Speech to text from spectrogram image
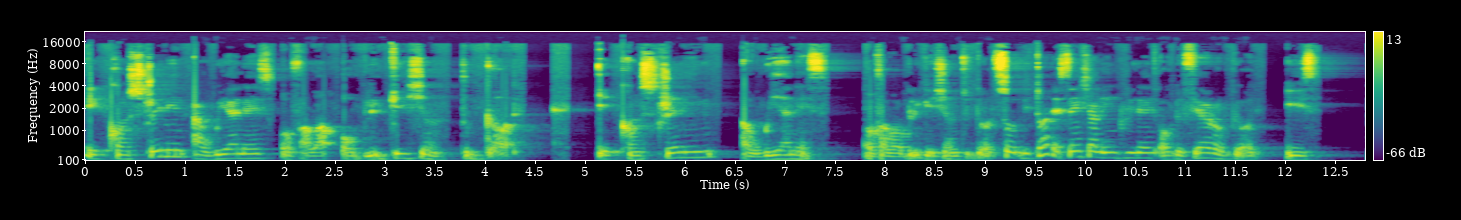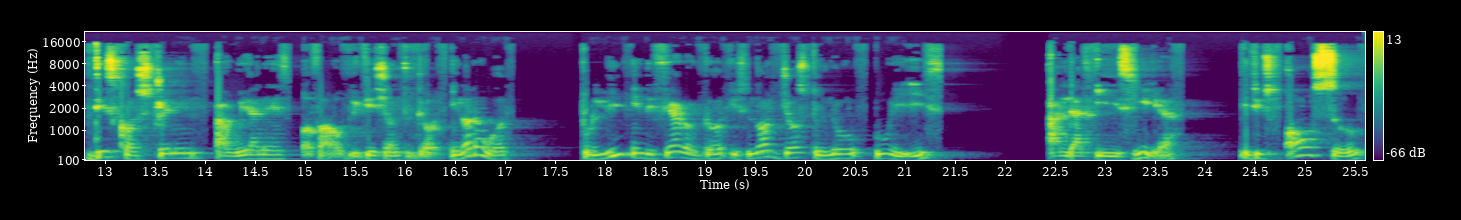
a constraining awareness of our obligation to God. A constraining awareness of our obligation to God. So, the third essential ingredient of the fear of God is this constraining awareness of our obligation to God. In other words, to live in the fear of God is not just to know who He is and that He is here, it is also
